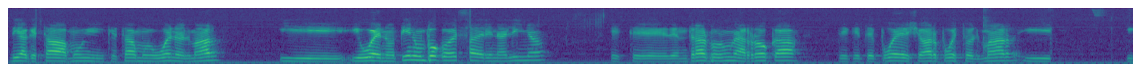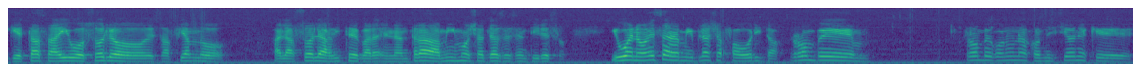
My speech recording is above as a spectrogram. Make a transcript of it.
día que estaba muy que estaba muy bueno el mar y, y bueno, tiene un poco esa adrenalina este, de entrar por una roca, de que te puede llevar puesto el mar y, y que estás ahí vos solo desafiando a las olas, viste, para, en la entrada mismo ya te hace sentir eso. Y bueno, esa es mi playa favorita. Rompe, rompe con unas condiciones que,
